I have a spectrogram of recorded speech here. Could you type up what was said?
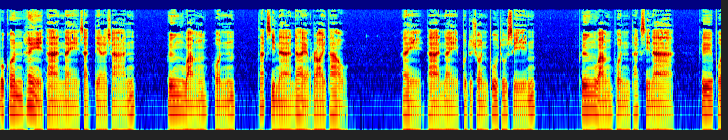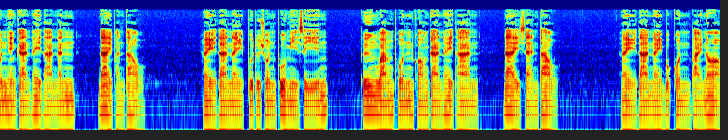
บุคคลให้ทานในสัตว์เดรัจฉาน พึงหวังผลทักษิณาได้ร้อยเท่า ให้ทานในปุถุชนผู้ทุศีล พึงหวังผลทักษิณาคือผลแห่งการให้ทานนั้นได้พันเท่า ให้ทานในปุถุชนผู้มีศีล พึงหวังผลของการให้ทานได้แสนเท่า ให้ทานในบุคคลภายนอก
